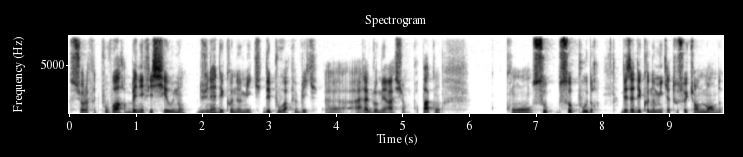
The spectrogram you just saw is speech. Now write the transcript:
sur le fait de pouvoir bénéficier ou non d'une aide économique des pouvoirs publics euh, à l'agglomération. Pour pas qu'on saupoudre des aides économiques à tous ceux qui en demandent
